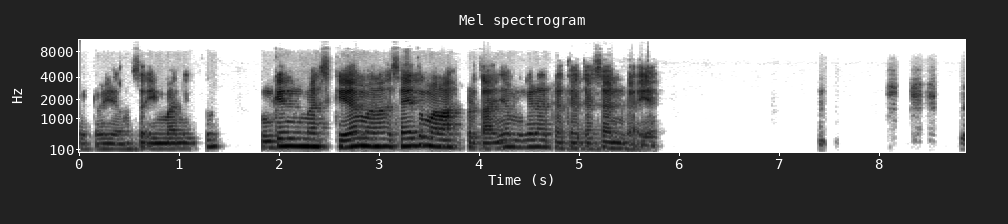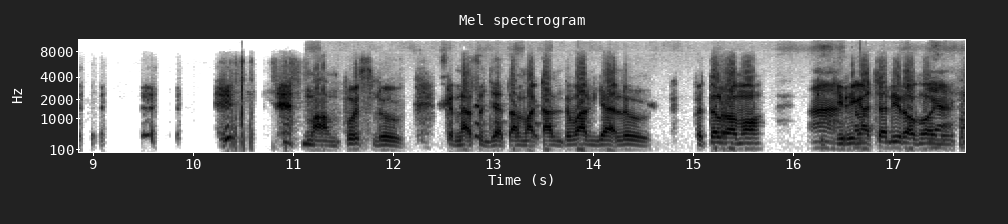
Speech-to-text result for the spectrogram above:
jodoh yang seiman itu. Mungkin Mas Gia malah saya itu malah bertanya mungkin ada gagasan enggak ya? Mampus lu, kena senjata makan tuan nggak lu? Betul Romo, Ah, giring aja nih Romo Ya. ini.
